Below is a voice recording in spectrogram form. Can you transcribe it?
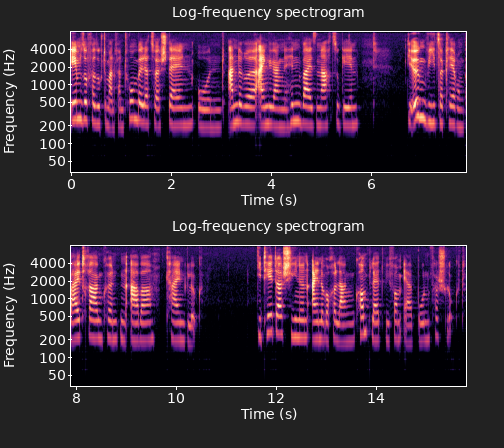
Ebenso versuchte man Phantombilder zu erstellen und andere eingegangene Hinweise nachzugehen, die irgendwie zur Klärung beitragen könnten, aber kein Glück. Die Täter schienen eine Woche lang komplett wie vom Erdboden verschluckt.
